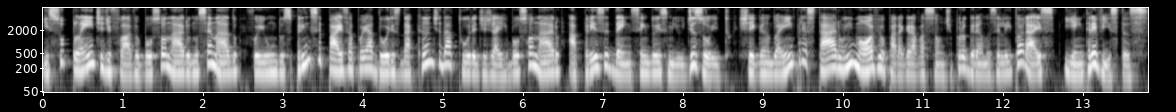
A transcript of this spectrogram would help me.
e suplente de Flávio Bolsonaro no Senado, foi um dos principais apoiadores da candidatura de Jair Bolsonaro à presidência em 2018, chegando a emprestar um imóvel para gravação de programas eleitorais e entrevistas.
